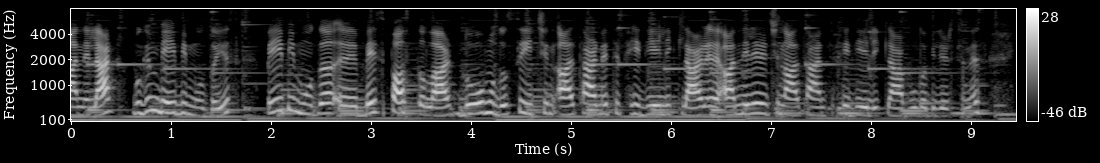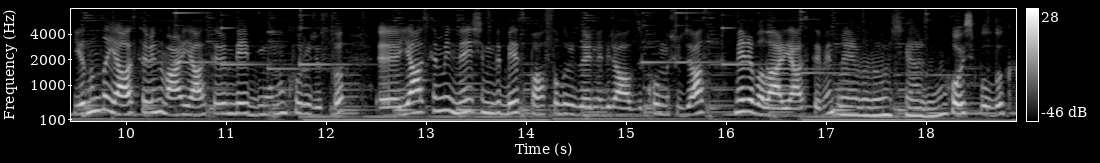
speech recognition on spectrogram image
anneler. Bugün Baby Mood'dayız. Baby Mood'da e, bez pastalar, doğum odası için alternatif hediyelikler, e, anneler için alternatif hediyelikler bulabilirsiniz. Yanımda Yasemin var. Yasemin Baby Mood'un kurucusu. E, Yasemin'le şimdi bez pastalar üzerine birazcık konuşacağız. Merhabalar Yasemin. Merhabalar, hoş geldiniz. Hoş bulduk.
